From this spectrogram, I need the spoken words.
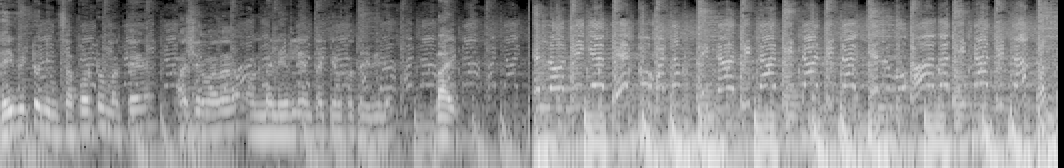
ದಯವಿಟ್ಟು ನಿಮ್ಮ ಸಪೋರ್ಟು ಮತ್ತು ಆಶೀರ್ವಾದ ಅವನ ಮೇಲೆ ಇರಲಿ ಅಂತ ಕೇಳ್ಕೊತಾ ಇದ್ದೀನಿ. ಬಾಯ್. ಬಂದ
